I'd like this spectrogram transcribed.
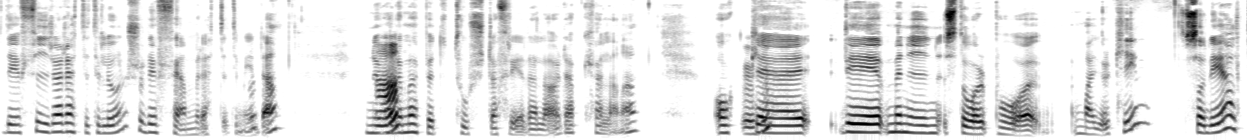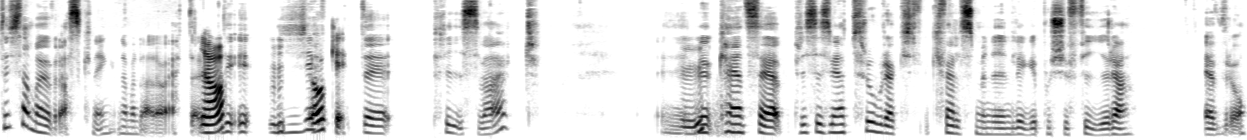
Det är fyra rätter till lunch och det är fem rätter till middag. Nu ja. har de öppet torsdag, fredag, lördag på kvällarna. Och mm -hmm. eh, det, menyn står på så det är alltid samma överraskning när man är där och äter. Ja. Det är mm. jättepinsamt prisvärt. Eh, mm. Nu kan jag inte säga precis, men jag tror att kvällsmenyn ligger på 24 euro.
